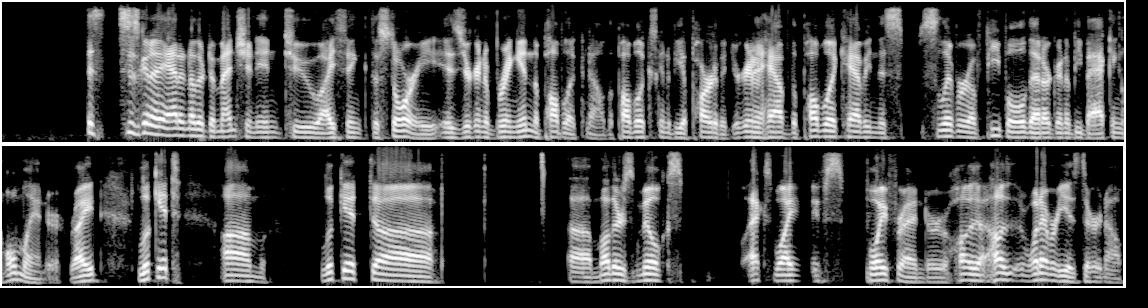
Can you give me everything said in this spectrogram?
this, this is going to add another dimension into i think the story is you're going to bring in the public now the public's going to be a part of it you're going to have the public having this sliver of people that are going to be backing homelander right look at um look at uh uh mother's milk's ex-wife's boyfriend or hu- hus- whatever he is to her now.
